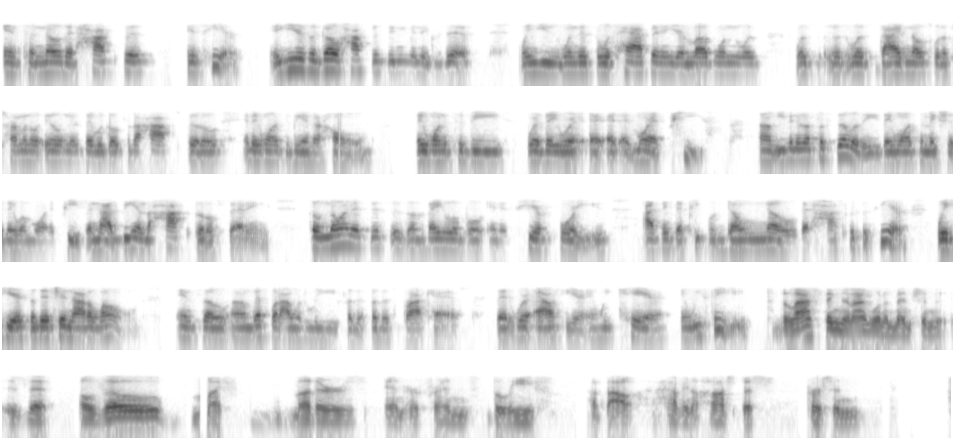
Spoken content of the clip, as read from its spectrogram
and to know that hospice is here. Years ago, hospice didn't even exist. When you when this was happening, your loved one was was was was diagnosed with a terminal illness, they would go to the hospital and they wanted to be in their home. They wanted to be where they were at, at, at more at peace. Um, even in a facility, they wanted to make sure they were more at peace and not be in the hospital setting. So knowing that this is available and it's here for you, I think that people don't know that hospice is here. We're here so that you're not alone. And so um, that's what I would leave for the, for this broadcast that we're out here and we care and we see you. the last thing that I want to mention is that although my mother's and her friends' belief about having a hospice person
